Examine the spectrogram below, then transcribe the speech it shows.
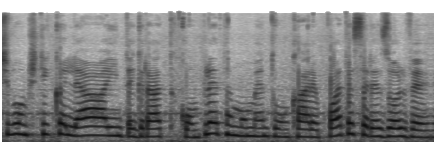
și vom ști că le-a integrat complet în momentul în care poate să rezolve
